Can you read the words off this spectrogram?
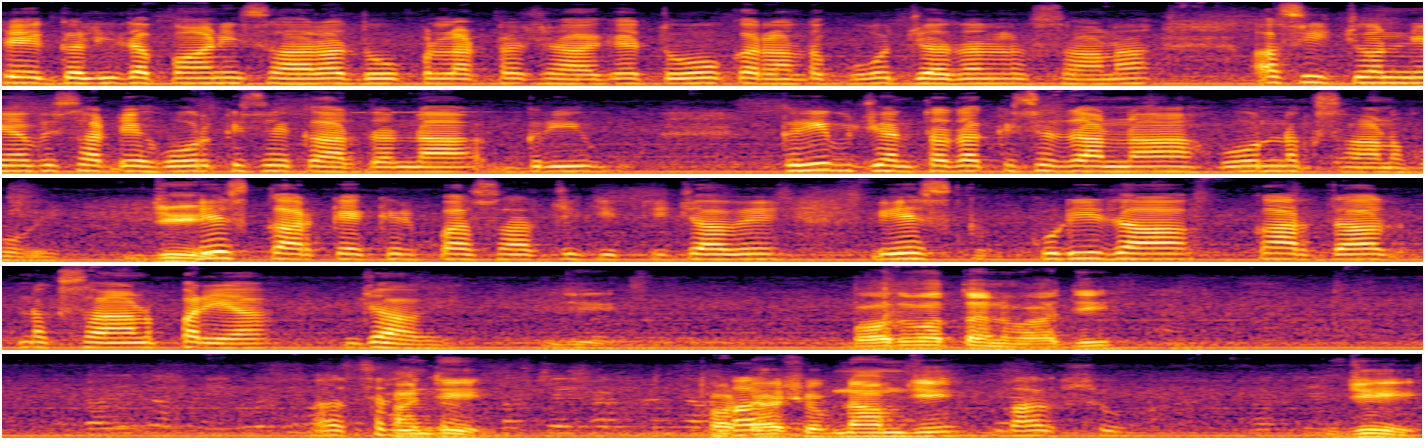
ਤੇ ਗਲੀ ਦਾ ਪਾਣੀ ਸਾਰਾ ਦੋ ਪਲਾਟਾਂ 'ਚ ਆ ਗਿਆ। ਦੋ ਘਰਾਂ ਦਾ ਬਹੁਤ ਜ਼ਿਆਦਾ ਨੁਕਸਾਨ ਆ। ਅਸੀਂ ਚਾਹੁੰਦੇ ਆ ਵੀ ਸਾਡੇ ਹੋਰ ਕਿਸੇ ਘਰ ਦਾ ਨਾ ਗਰੀਬ ਗਰੀਬ ਜਨਤਾ ਦਾ ਕਿਸੇ ਦਾ ਨਾ ਹੋਰ ਨੁਕਸਾਨ ਹੋਵੇ। ਜੀ। ਇਸ ਕਰਕੇ ਕਿਰਪਾ ਸਰ ਜੀ ਕੀਤੀ ਜਾਵੇ ਵੀ ਇਸ ਕੁੜੀ ਦਾ ਘਰ ਦਾ ਨੁਕਸਾਨ ਭਰਿਆ ਜਾਵੇ। ਜੀ। ਬਹੁਤ ਬਹੁਤ ਧੰਨਵਾਦ ਜੀ। ਹਾਂਜੀ। ਤੁਹਾਡਾ ਸ਼ੁਭ ਨਾਮ ਜੀ? ਬਖਸ਼ੂ ਜੀ।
